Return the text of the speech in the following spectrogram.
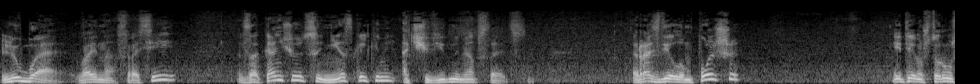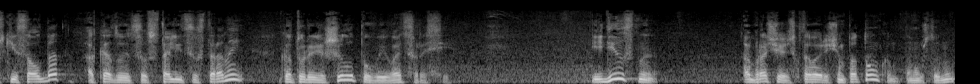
Любая война с Россией заканчивается несколькими очевидными обстоятельствами. Разделом Польши и тем, что русский солдат оказывается в столице страны, которая решила повоевать с Россией. Единственное, обращаюсь к товарищам потомкам, потому что, ну,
